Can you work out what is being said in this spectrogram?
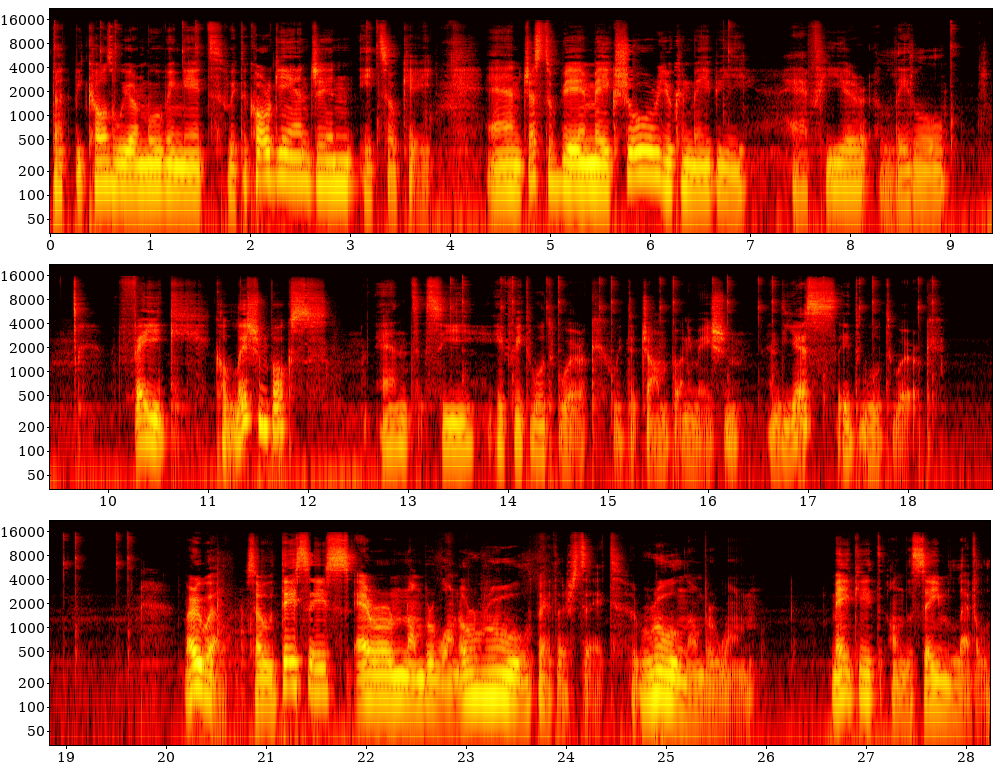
but because we are moving it with the Corgi engine it's okay. And just to be make sure you can maybe have here a little fake collision box and see if it would work with the jump animation. And yes, it would work. Very well, so this is error number one, or rule better said, rule number one. Make it on the same level.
